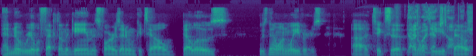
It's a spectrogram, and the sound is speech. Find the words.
Had no real effect on the game as far as anyone could tell. Bellows, who's now on waivers, uh, takes a that penalty about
